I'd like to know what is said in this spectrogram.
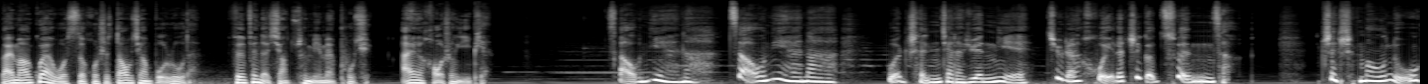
白毛怪物似乎是刀枪不入的，纷纷的向村民们扑去，哀嚎声一片。造孽呐！造孽呐！我陈家的冤孽居然毁了这个村子，真是猫奴，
